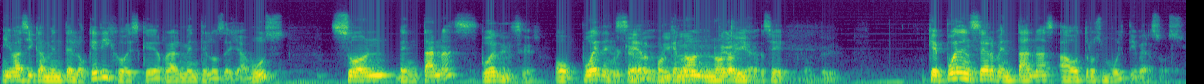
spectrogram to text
y básicamente lo que dijo es que realmente los déjà vus son ventanas, Pueden ser. o pueden Porque ser, porque no, no lo dijo, sí, que pueden ser ventanas a otros multiversos.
